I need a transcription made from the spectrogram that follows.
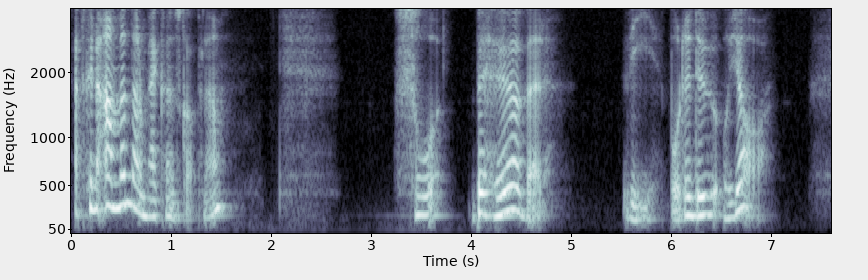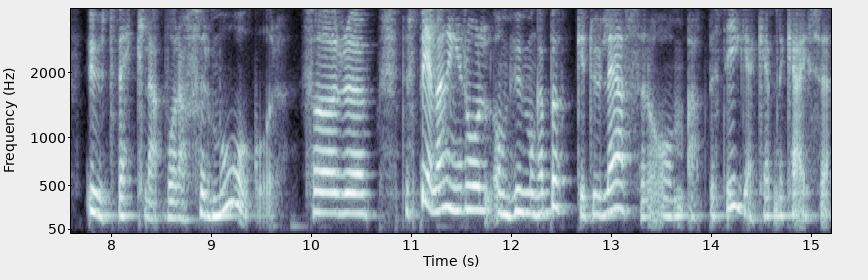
att kunna använda de här kunskaperna så behöver vi, både du och jag, utveckla våra förmågor för eh, det spelar ingen roll om hur många böcker du läser om att bestiga Kebnekaise.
